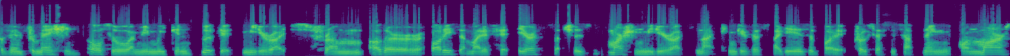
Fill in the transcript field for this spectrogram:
of information information. Also, I mean, we can look at meteorites from other bodies that might have hit the Earth, such as Martian meteorites, and that can give us ideas about processes happening on Mars,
